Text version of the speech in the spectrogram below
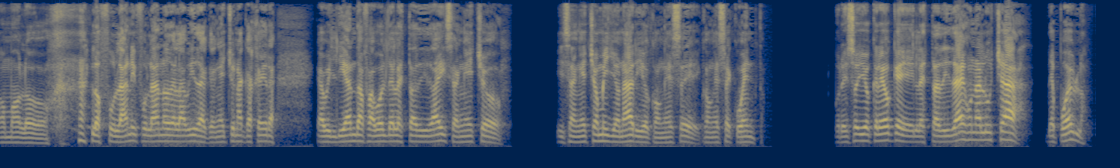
Como los, los fulanos y fulanos de la vida que han hecho una cajera cabildeando a favor de la estadidad y se han hecho y se han hecho millonarios con ese con ese cuento. Por eso yo creo que la estadidad es una lucha de pueblo.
